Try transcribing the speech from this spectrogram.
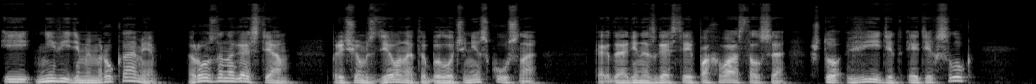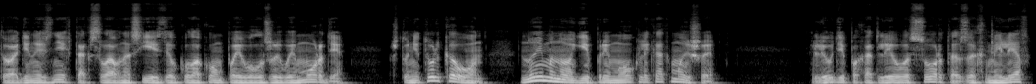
и невидимыми руками роздано гостям, причем сделано это было очень искусно. Когда один из гостей похвастался, что видит этих слуг, то один из них так славно съездил кулаком по его лживой морде, что не только он, но и многие примолкли, как мыши. Люди похотливого сорта, захмелев,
